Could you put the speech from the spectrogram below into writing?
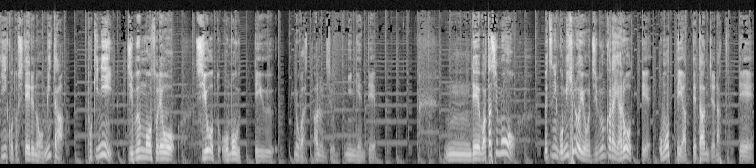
いいことしているのを見た時に自分もそれをしようと思うっていうのがあるんですよ人間って。んで私も別にゴミ拾いを自分からやろうって思ってやってたんじゃなくて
